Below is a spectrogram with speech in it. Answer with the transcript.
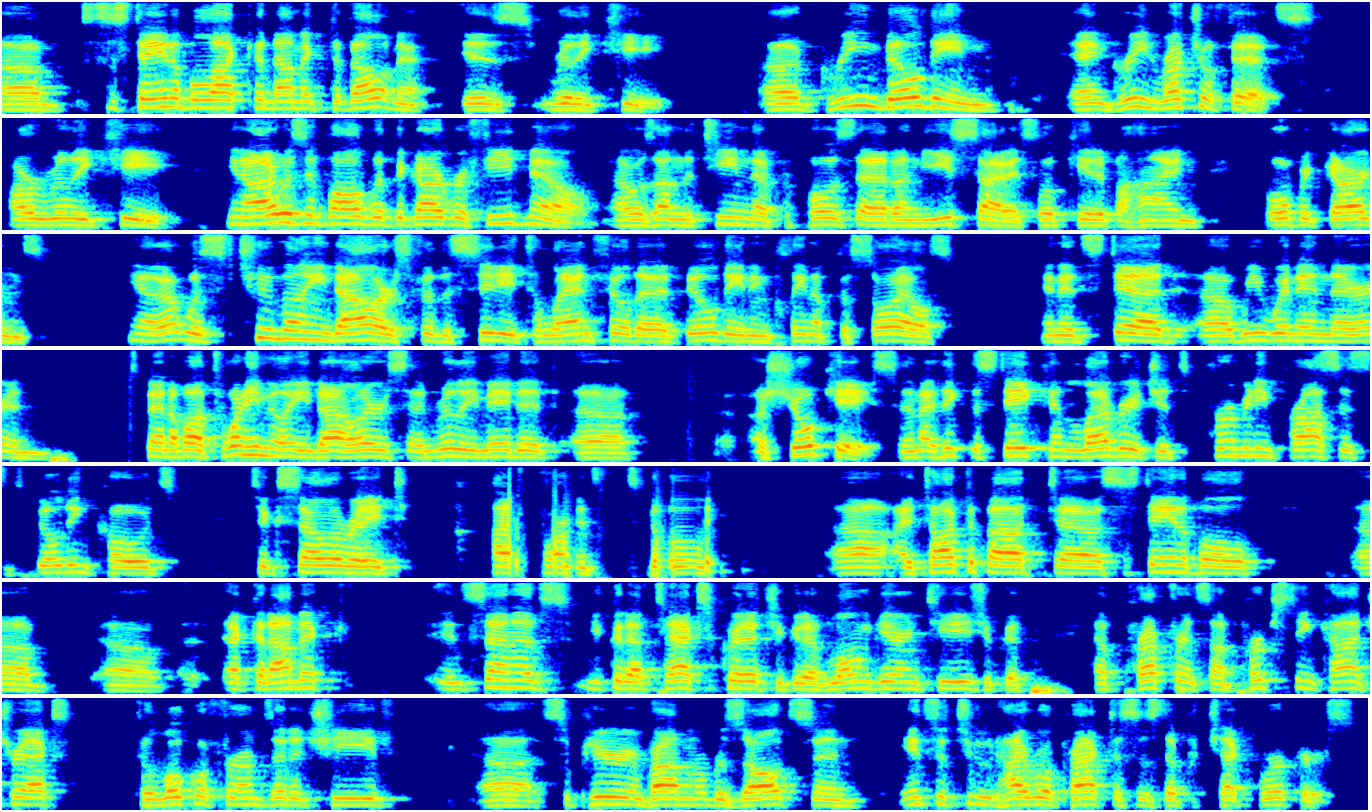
Um, sustainable economic development is really key. Uh, green building and green retrofits are really key. You know, I was involved with the Garver feed mill. I was on the team that proposed that on the east side. It's located behind Olbrich Gardens. You know, that was $2 million for the city to landfill that building and clean up the soils. And instead, uh, we went in there and spent about $20 million and really made it uh, a showcase. And I think the state can leverage its permitting process, its building codes to accelerate high performance building. Uh, I talked about uh, sustainable uh, uh, economic incentives. You could have tax credits, you could have loan guarantees, you could have preference on purchasing contracts to local firms that achieve uh, superior environmental results and institute high road practices that protect workers.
